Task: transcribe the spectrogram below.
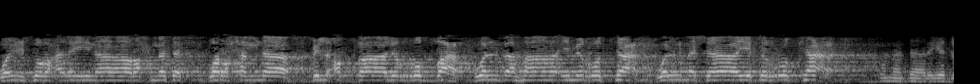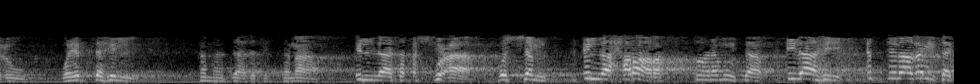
وانشر علينا رحمتك وارحمنا بالأطفال الرضع والبهائم الرتع والمشايخ الركع. وما زال يدعو ويبتهل فما زادت السماء إلا تقشعا والشمس إلا حرارة. قال موسى إلهي اسقنا غيثك.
